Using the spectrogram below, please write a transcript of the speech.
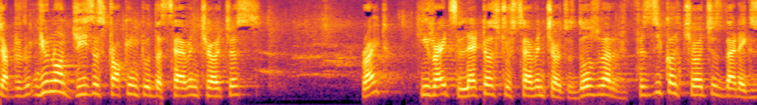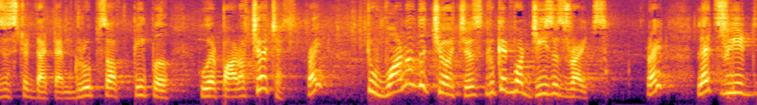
chapter 2. You know Jesus talking to the seven churches, right? He writes letters to seven churches. Those were physical churches that existed that time, groups of people who were part of churches, right? To one of the churches, look at what Jesus writes, right? Let's read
